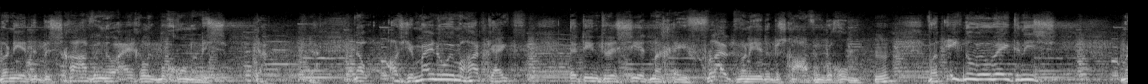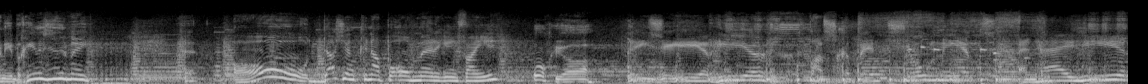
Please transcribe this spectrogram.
Wanneer de beschaving nou eigenlijk begonnen is. Ja, ja. Nou, als je mij nou in mijn hart kijkt... het interesseert me geen fluit wanneer de beschaving begon. Wat ik nog wil weten is... wanneer beginnen ze ermee? Oh, dat is een knappe opmerking van je. Och ja. Deze heer hier was gepensioneerd. En hij hier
